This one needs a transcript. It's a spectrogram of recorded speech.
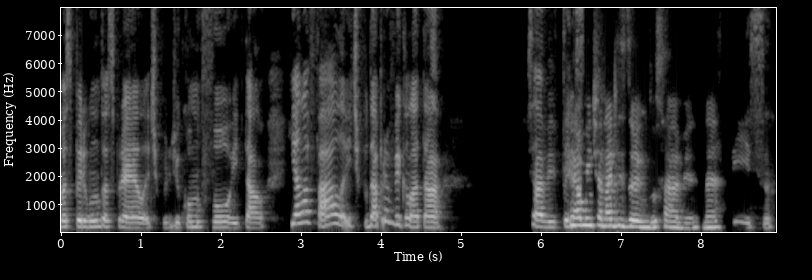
umas perguntas pra ela, tipo, de como foi e tal. E ela fala e, tipo, dá pra ver que ela tá, sabe, pensando Realmente analisando, sabe, né? nisso.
